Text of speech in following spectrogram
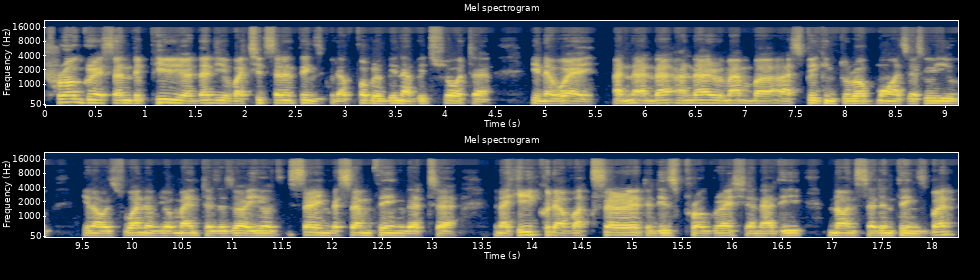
progress and the period that you've achieved certain things could have probably been a bit shorter in a way. And and and I remember uh, speaking to Rob Moore, who you you know is one of your mentors as well. He was saying the same thing that uh, you know he could have accelerated his progression had he known certain things. But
